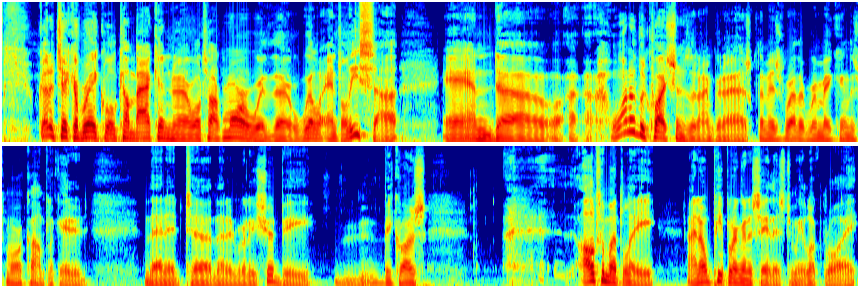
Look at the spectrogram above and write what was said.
We've got to take a break. We'll come back and uh, we'll talk more with uh, Will and Lisa. And uh, uh, one of the questions that I'm going to ask them is whether we're making this more complicated than it uh, than it really should be, because ultimately, I know people are going to say this to me. Look, Roy,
